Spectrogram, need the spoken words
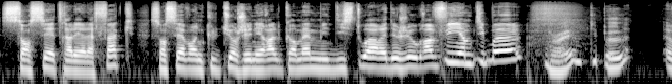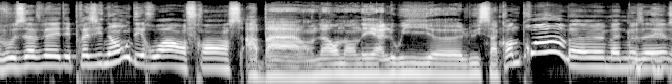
censé être allé à la fac, censé avoir une culture générale quand même d'histoire et de géographie un petit peu. Ouais, un petit peu. Vous avez des présidents ou des rois en France? Ah bah, on, a, on en est à Louis, euh, Louis 53, ma- mademoiselle.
